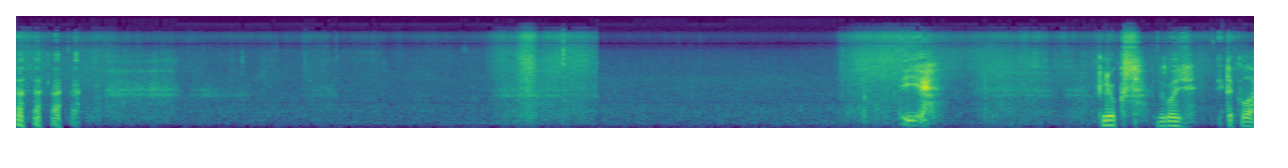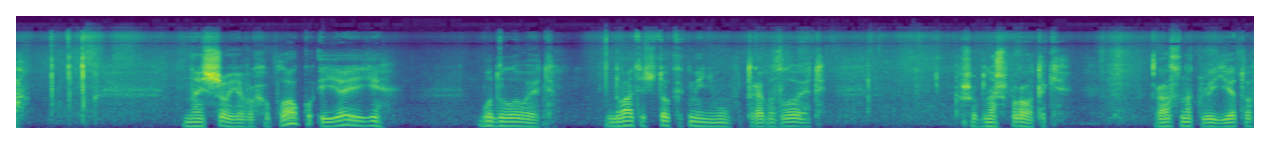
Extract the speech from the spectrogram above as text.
Є. Люкс, друзі, текла. Знайшов я верхоплавку і я її буду ловити. 20 штук як мінімум треба зловити. Щоб на шпротики. Раз наклює, то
